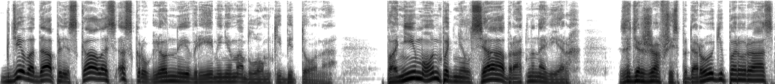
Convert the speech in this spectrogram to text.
где вода плескалась, оскругленные временем обломки бетона. По ним он поднялся обратно наверх, задержавшись по дороге пару раз,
